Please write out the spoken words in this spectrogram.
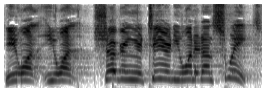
Do you want, you want sugar in your tea or do you want it unsweet?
